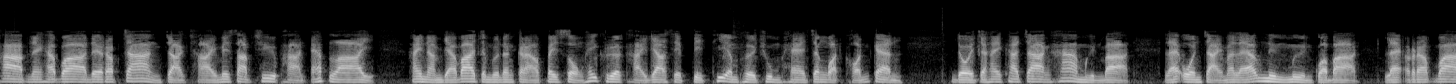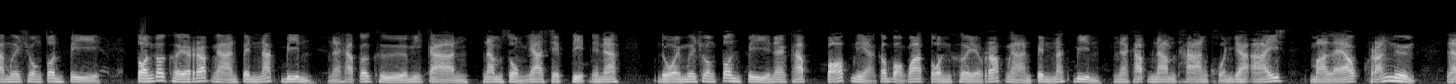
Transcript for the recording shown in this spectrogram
ภาพนะครับว่าได้รับจ้างจากชายไม่ทราบชื่อผ่านแอปไลน์ให้นำยาบ้าจำนวนดังกล่าวไปส่งให้เครือข่ายยาเสพติดที่อำเภอชุมแพจังหวัดขอนแก่น โดยจะให้ค่าจ้าง 50,000 บาท และโอนจ่ายมาแล้ว 10,000 กว่าบาท และรับว่าเมื่อช่วงต้นปีตนก็เคยรับงานเป็นนักบินนะครับ ก็คือมีการนำส่งยาเสพติดเนี่ยนะ โดยเมื่อช่วงต้นปีนะครับป๊อปเนี่ยก็บอกว่าตนเคยรับงานเป็นนักบินนะครับนำทางขนยาไอซ์มาแล้วครั้งหนึ่ง และ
